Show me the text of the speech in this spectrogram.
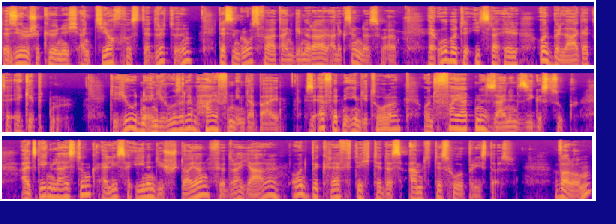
Der syrische König Antiochus III., dessen Großvater ein General Alexanders war, eroberte Israel und belagerte Ägypten. Die Juden in Jerusalem halfen ihm dabei. Sie öffneten ihm die Tore und feierten seinen Siegeszug. Als Gegenleistung erließ er ihnen die Steuern für drei Jahre und bekräftigte das Amt des Hohepriesters. Warum?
